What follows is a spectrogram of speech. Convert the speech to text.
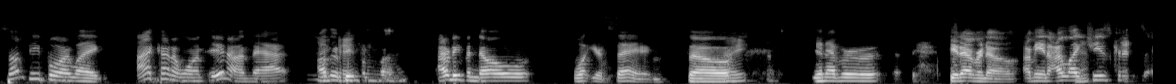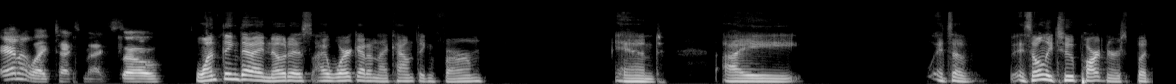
some people are like i kind of want in on that other Okay. people like, i don't even know what you're saying so Right. you never you never know i mean i like Yeah. cheese curds and i like tex-mex so One thing that I noticed, I work at an accounting firm and I it's a it's only two partners, but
